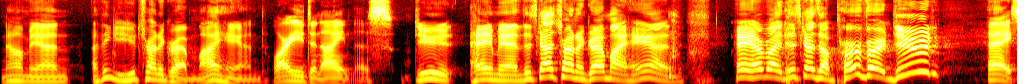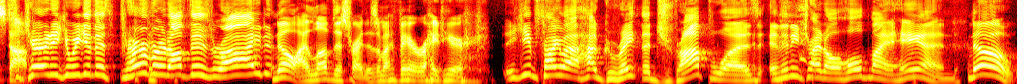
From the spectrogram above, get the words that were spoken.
no, man. I think you try to grab my hand. Why are you denying this? Dude, hey man, this guy's trying to grab my hand. hey everybody, this guy's a pervert, dude. Hey, stop. Security, can we get this pervert off this ride? No, I love this ride. This is my favorite ride here. He keeps talking about how great the drop was, and then he tried to hold my hand. No.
